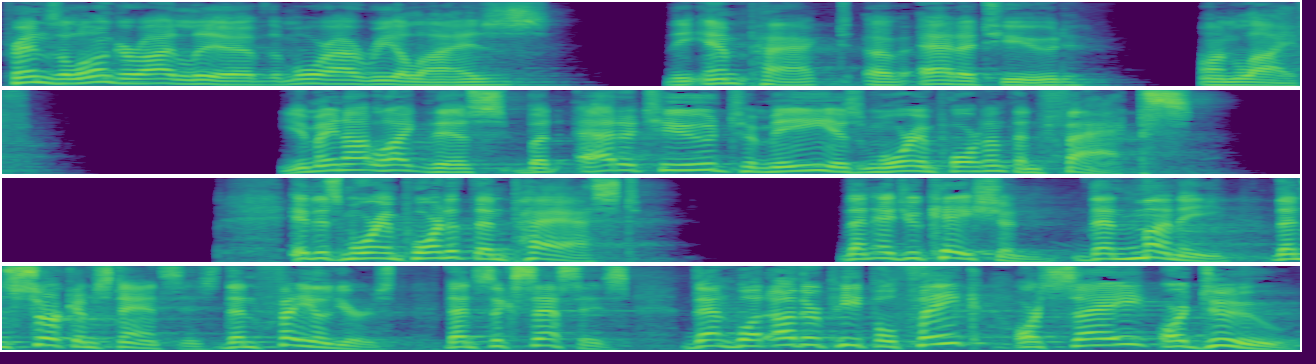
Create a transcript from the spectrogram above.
Friends, the longer I live, the more I realize the impact of attitude on life. You may not like this, but attitude to me is more important than facts. It is more important than past, than education, than money, than circumstances, than failures, than successes, than what other people think or say or do.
